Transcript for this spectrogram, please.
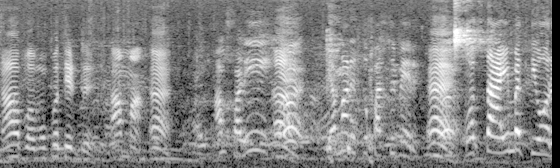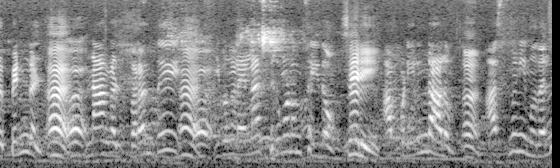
நாற்பது முப்பத்தெட்டு ஆமா ஆ. அப்படி. யமனுக்கு பத்து பேரு. மொத்தம் ஐம்பத்தி ஒரு பெண்கள். நாங்கள் பிறந்து. இவங்களை எல்லாம் திருமணம் செய்தோம் சரி அப்படி இருந்தாலும் ஆ. அஸ்வினி முதல்.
